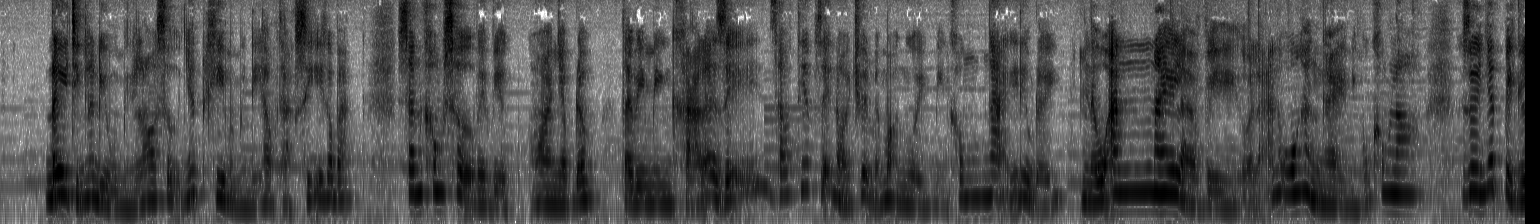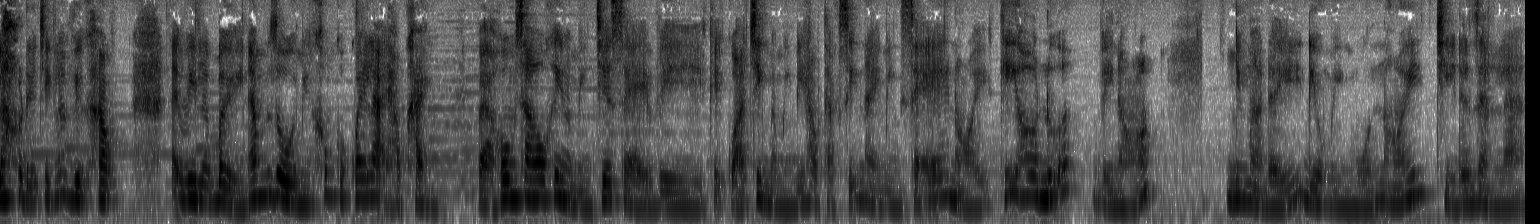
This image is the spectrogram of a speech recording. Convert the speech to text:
Đây chính là điều mà mình lo sợ nhất khi mà mình đi học thạc sĩ các bạn. Săn không sợ về việc hòa nhập đâu tại vì mình khá là dễ giao tiếp, dễ nói chuyện với mọi người, mình không ngại cái điều đấy. Nấu ăn hay là về, gọi là, ăn uống hàng ngày mình cũng không lo. Duy nhất mình lo đấy chính là việc học. Tại vì là 7 năm rồi mình không có quay lại học hành. Và hôm sau khi mà mình chia sẻ về cái quá trình mà mình đi học thạc sĩ này, mình sẽ nói kỹ hơn nữa về nó. Nhưng mà đấy, điều mình muốn nói chỉ đơn giản là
